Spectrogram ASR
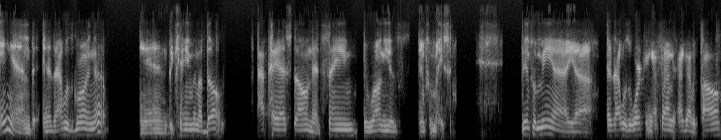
And as I was growing up and became an adult, I passed on that same erroneous information. Then for me, I uh, as I was working, I finally I got a call.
